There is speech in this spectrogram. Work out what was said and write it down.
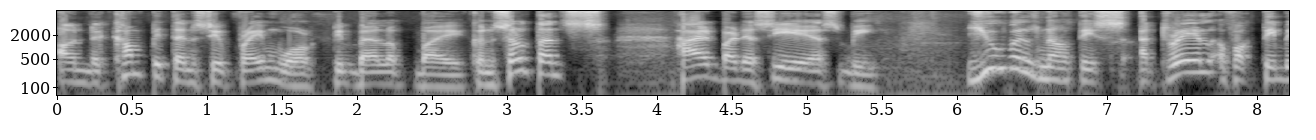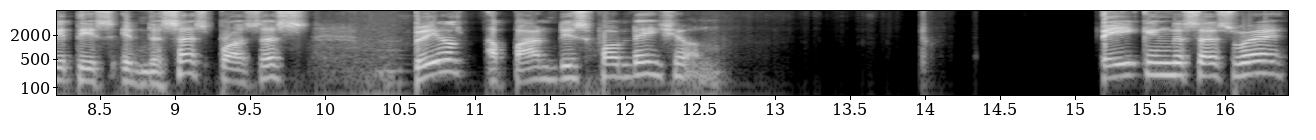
on the competency framework developed by consultants hired by the CESB. You will notice a trail of activities in the CES process built upon this foundation. Taking the CESWE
